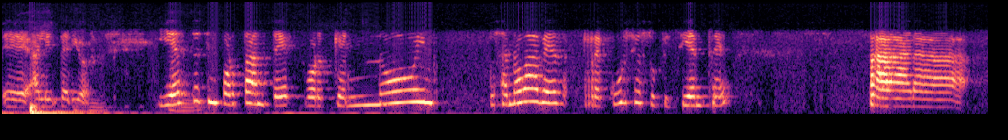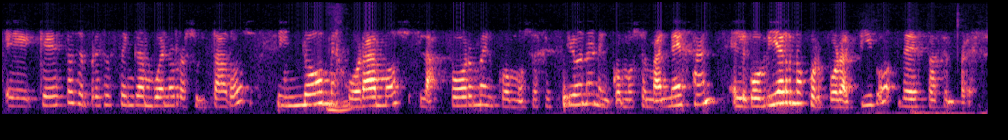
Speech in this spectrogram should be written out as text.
eh, al interior. Y esto es importante porque no, o sea, no va a haber recursos suficientes para eh, que estas empresas tengan buenos resultados si no mejoramos la forma en cómo se gestionan, en cómo se manejan el gobierno corporativo de estas empresas.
